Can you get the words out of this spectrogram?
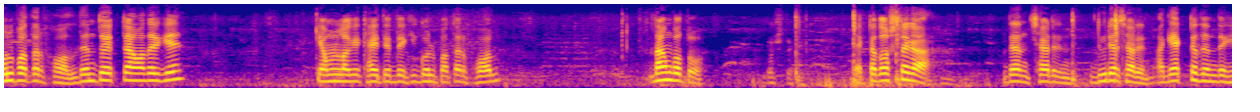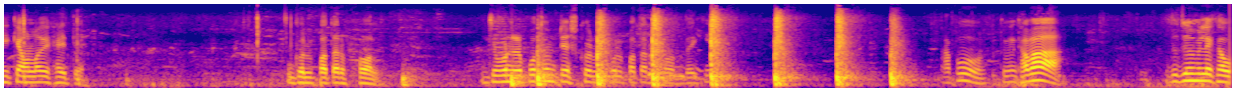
গোল পাতার ফল। দেন তো একটা আমাদেরকে কেমন লাগে খাইতে দেখি গোল পাতার ফল। দাম কত? একটা দশ টাকা? দেন ছাড়েন দুইটা ছাড়েন। আগে একটা দেন দেখি কেমন লাগে খাইতে। গোল পাতার ফল। জীবনের প্রথম টেস্ট করব গোল পাতার ফল দেখি। আপু তুমি খাবা? দুজন মিলে খাব।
